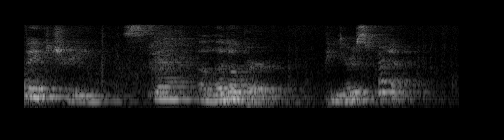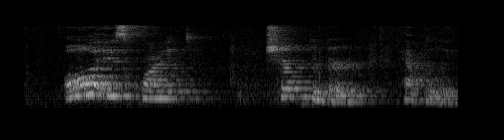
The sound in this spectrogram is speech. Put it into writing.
Big tree sat a little bird, Peter's friend. All is quiet, chirped the bird happily.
